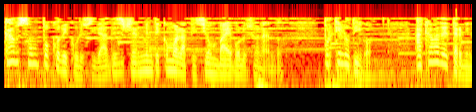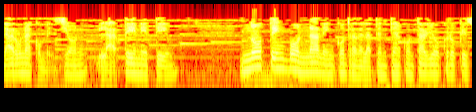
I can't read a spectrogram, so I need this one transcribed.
causa un poco de curiosidad es realmente cómo la afición va evolucionando. ¿Por qué lo digo? Acaba de terminar una convención, la TNT. No tengo nada en contra de la TNT, al contrario, creo que es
